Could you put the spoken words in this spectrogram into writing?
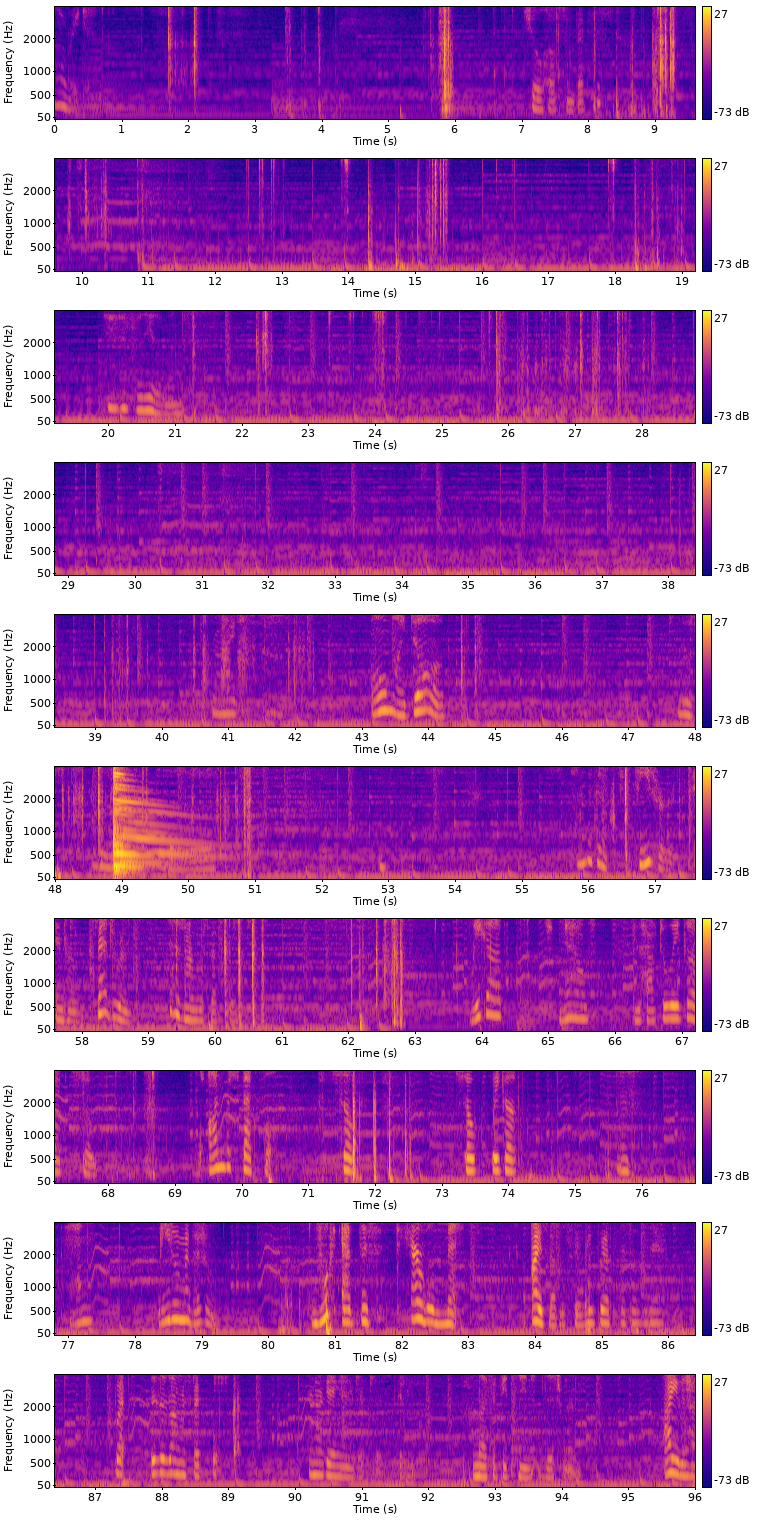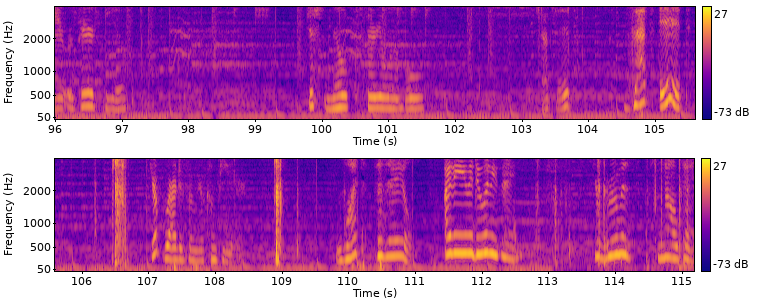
All right. She'll have some breakfast. And for the other ones. Right. Oh my dog. How am I gonna feed her in her bedroom? This is unrespectful. Wake up. Now, you have to wake up, Soph. Unrespectful. Soph. Soph, wake up. Mm. Mom, what are you doing in my bedroom? Look at this terrible mess. I was about to serve you breakfast over there. But this is unrespectful. You're not getting any breakfast if you unless if you clean this room. I even had it repaired for you. Just milk, cereal in a bowl. That's it. That's it. You're grounded from your computer. What the hell? I didn't even do anything. Your room is not okay.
